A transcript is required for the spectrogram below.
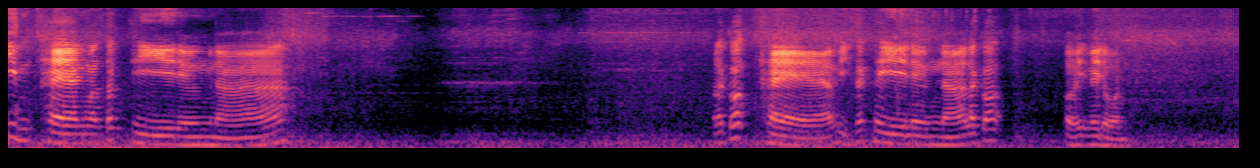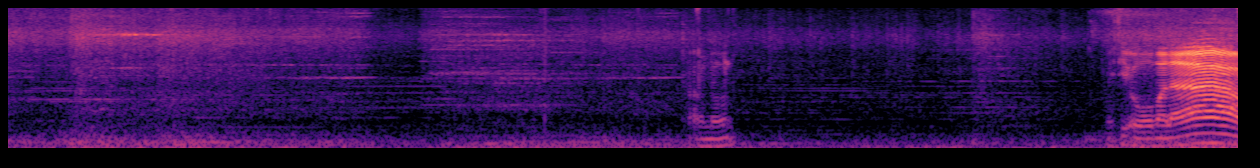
ทิมแทงมันสักทีหนึ่งนะ แล้วก็แถมอีกสักทีหนึ่งนะ แล้วก็ เอ้ย ไม่โดน ทางนู้นเมทีโอมาแล้ว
